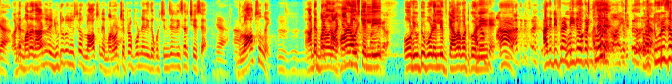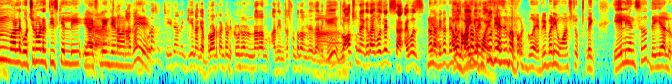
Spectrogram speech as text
యా అంటే మన దాంట్లో నేను యూట్యూబ్లో చూస్తే వ్లాగ్స్ ఉన్నాయి. మనోడు చెప్పినప్పుడు నేను ఇది ఒకటి చిన్న చిన్న రీసెర్చ్ చేశా. యా వ్లాగ్స్ ఉన్నాయి. Hmm, అంటే మనం start హార్డ్ హౌస్కి వెళ్ళి మన. ఓడు యూట్యూబ్ ఓడి వెళ్ళి కెమెరా పట్టుకొని అది డిఫరెంట్ అది డిఫరెంట్ ఇది ఒక టూర్ కాన్సెప్ట్ ఒక టూరిజం వాళ్ళకి వచ్చిన వాళ్ళకి తీసుకెళ్ళి ఎక్స్ప్లెయిన్ చేయడం అన్నది అది కూడా అసలు చేయడానికి నాకు అబ్రాడ్ కంటే ఇక్కడ కూడా ఉన్నారా? అది ఇంట్రెస్ట్ ఉంటుందా అనేది దానికి వ్లాగ్స్ ఉన్నాయి కదా. I was like I was no no because I there was lot of. Enthusiasm about go everybody wants to like aliens దెయ్యాలు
